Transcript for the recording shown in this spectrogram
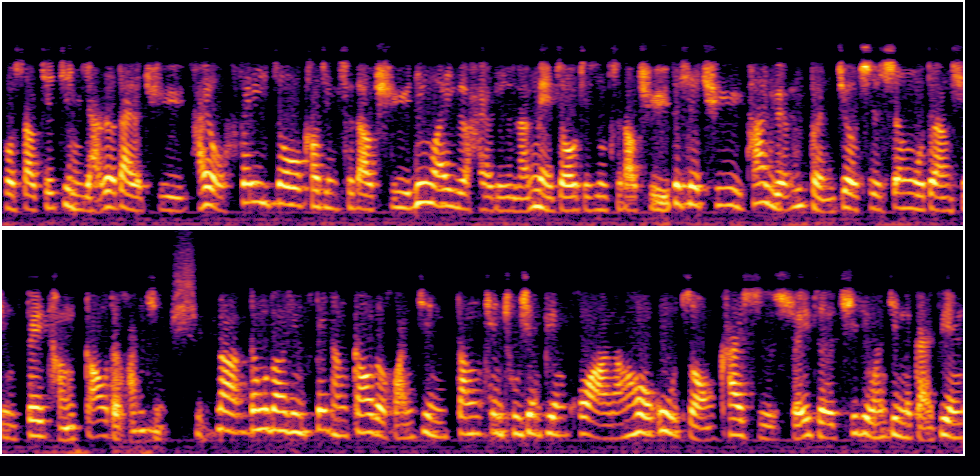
或是到接近亚热带的区域，还有非洲靠近赤道区域，另外一个还有就是南美洲接近赤道区域，这些区域它原本就是生物多样性非常高的环境。是，那生物多样性非常高的环境，当天出现变化，然后物种开始随着气体环境的改变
